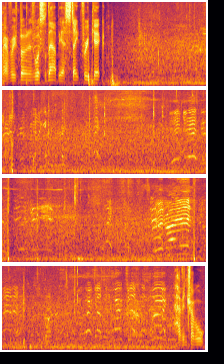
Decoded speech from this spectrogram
Referee's blowing his whistle. That'll be a state free kick. Having trouble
